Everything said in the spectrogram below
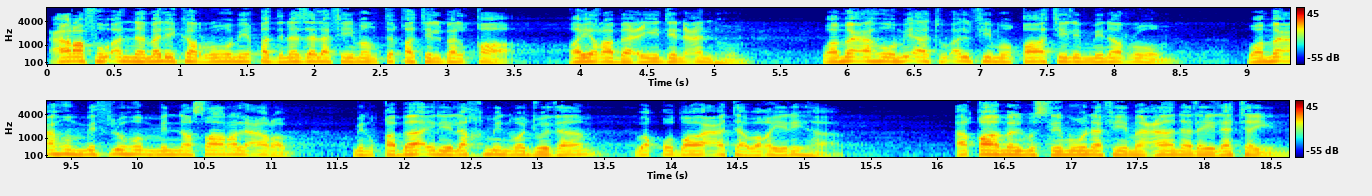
عرفوا أن ملك الروم قد نزل في منطقة البلقاء غير بعيد عنهم ومعه مائه ألف مقاتل من الروم ومعهم مثلهم من نصارى العرب من قبائل لخم وجذام وقضاعة وغيرها. أقام المسلمون في معان ليلتين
